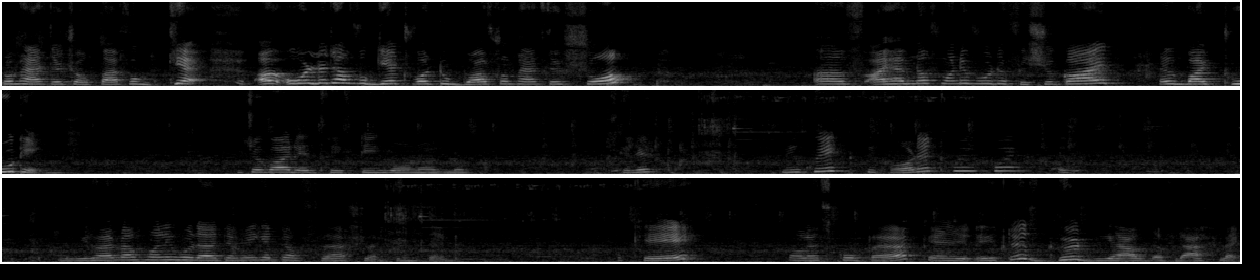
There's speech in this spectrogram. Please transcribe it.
From hamster shop, I forget. I time forget what to buy from hamster shop. Uh, I have enough money for the fisher guide, I'll buy two things. Fisher guide is 50 kroner. Look, get it? Real quick, we got it real quick. If we don't have enough money for that, then we get a flashlight instead. Okay. Now let's go back and it, is good we have the flashlight.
